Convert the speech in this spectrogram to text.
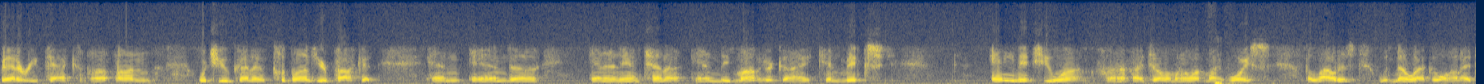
battery pack uh, on which you kind of clip onto your pocket, and and uh, and an antenna, and the monitor guy can mix any mix you want. Uh, I tell him I want my voice the loudest with no echo on it,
